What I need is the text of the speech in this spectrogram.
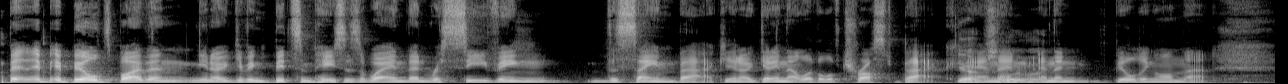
but it, it builds by then you know giving bits and pieces away and then receiving the same back. You know, getting that level of trust back, Yeah, and then absolutely. and then building on that.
